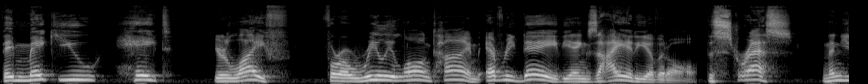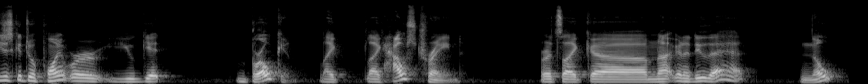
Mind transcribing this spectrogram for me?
They make you hate your life for a really long time, every day, the anxiety of it all, the stress. And then you just get to a point where you get broken, like like house trained, where it's like, uh, I'm not to do that. Nope.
